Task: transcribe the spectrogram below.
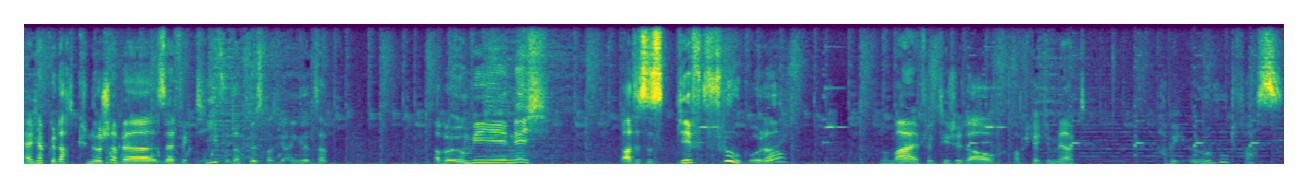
Hä, ich habe gedacht, Knirscher wäre sehr effektiv oder Biss, was ich eingesetzt habe. Aber irgendwie nicht. Ah, das ist Giftflug, oder? Normal effektiv steht da auch. Habe ich gleich gemerkt. Habe ich irgendwas?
